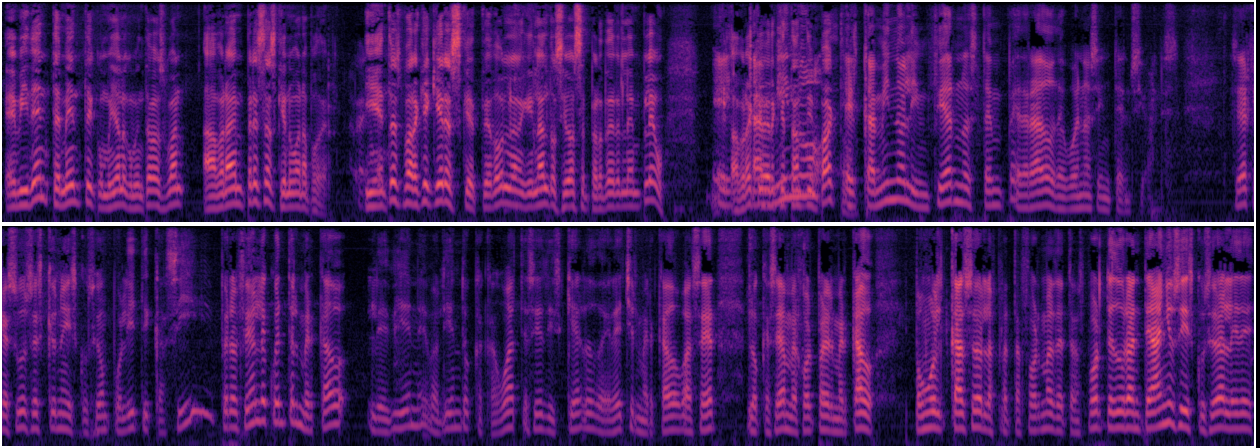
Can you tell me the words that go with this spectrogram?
evidentemente, como ya lo comentabas, Juan, habrá empresas que no van a poder. Y entonces, ¿para qué quieres que te doblen el aguinaldo si vas a perder el empleo? Habrá que ver qué tanto impacto. El camino al infierno está empedrado de buenas intenciones sea Jesús, es que una discusión política, sí, pero al final le cuenta el mercado le viene valiendo cacahuate, si es de izquierda o de derecha, el mercado va a hacer lo que sea mejor para el mercado. Pongo el caso de las plataformas de transporte. Durante años se discutió la ley de,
